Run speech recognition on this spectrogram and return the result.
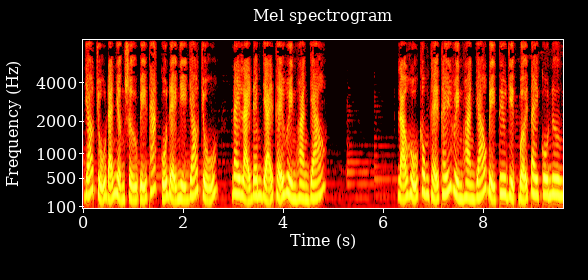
giáo chủ đã nhận sự ủy thác của đệ nhị giáo chủ, nay lại đem giải thể huyền hoàng giáo. Lão hủ không thể thấy huyền hoàng giáo bị tiêu diệt bởi tay cô nương,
